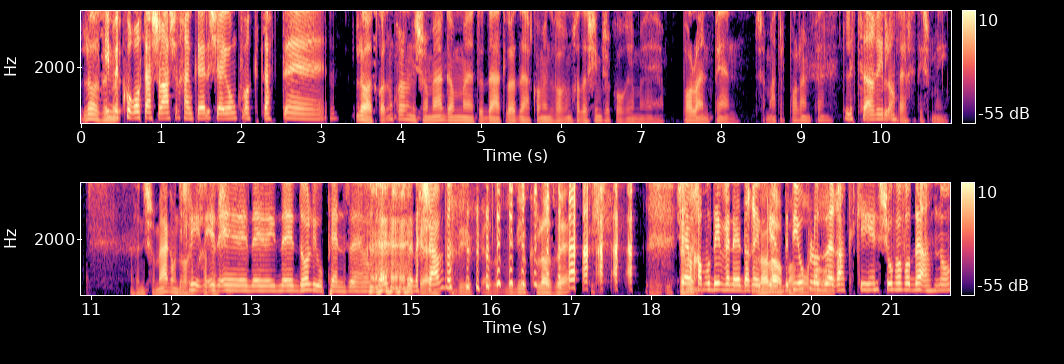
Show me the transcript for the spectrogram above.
לא, זה... אם מ- מקורות ההשראה שלך הם כאלה שהיום כבר קצת... אה, לא, אז קודם כל אני שומע גם, אה, את יודעת, לא יודע, כל מיני דברים חדשים שקורים. Polo and Pan. שמעת על Polo and Pan? לצערי לא. לכי תשמעי. אז אני שומע גם דברים לי חדשים. אה, אה, אה, דולי זה עובד? זה נחשב? כן, בדיוק, אז בדיוק לא זה. שהם חמודים ונהדרים, לא, כן, לא, בדיוק לא זה. רק כי שוב עבודה, נו.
